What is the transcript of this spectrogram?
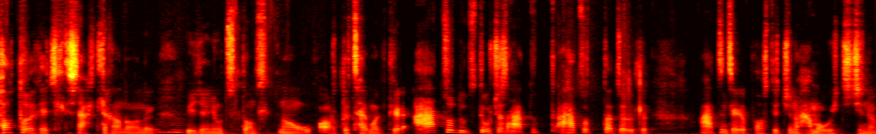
тоотойгоо ажилладаг ш артлынхаа нэг видеоны үзэлт онцлт нөө ордог цаг маяг. Тэгэхээр Азууд үздэг учраас Азууд Азуудтай зориулаад Азийн цагаар пост хийж гэнэ хамаагүй ичж гэнэ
